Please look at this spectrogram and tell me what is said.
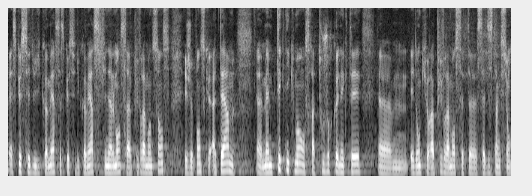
Est-ce que c'est du e-commerce? Est-ce que c'est du commerce? Finalement, ça n'a plus vraiment de sens. Et je pense qu'à terme, même techniquement, on sera toujours connecté et donc il n'y aura plus vraiment cette distinction.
